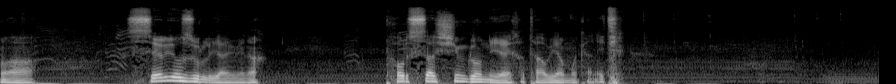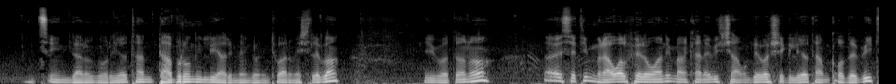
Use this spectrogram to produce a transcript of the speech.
ვა. სერიოზულია იმენა. ფორსაში მგონია ეხა თავი ამ მანქანით. წინდა როგორია თან დაბრუნილი არის მე მგონი თუ არ მეშლება. კი ბატონო. აი ესეთი მრავალფეროვანი მანქანების ჩამოგდება შეგიძლიათ ამ კოდებით.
